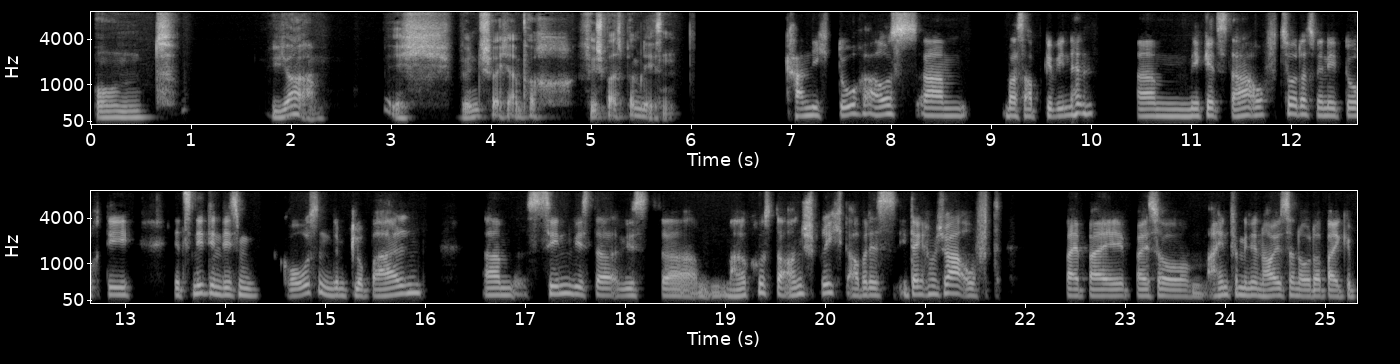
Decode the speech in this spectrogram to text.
und ja, ich wünsche euch einfach viel Spaß beim Lesen. Kann ich durchaus ähm, was abgewinnen. Ähm, mir geht's da oft so, dass wenn ich durch die, jetzt nicht in diesem großen, in dem globalen ähm, Sinn, wie es der, wie es der Markus da anspricht, aber das, ich denke mir schon auch oft bei, bei, bei so Einfamilienhäusern oder bei Ge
